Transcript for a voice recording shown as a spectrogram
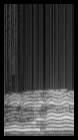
أولئك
